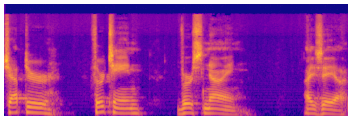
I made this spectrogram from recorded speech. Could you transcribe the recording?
Chapter 13, verse 9, Isaiah.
